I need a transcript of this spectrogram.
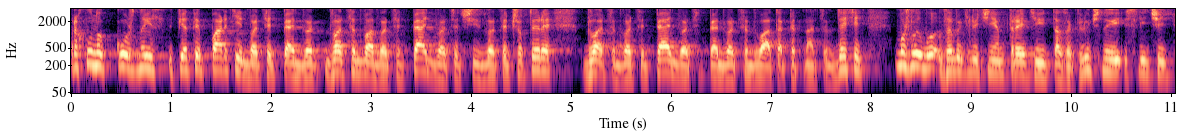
Рахунок кожної з п'яти партій 25, 22-25, 26-24, 20-25, 25-22 та 15-10, можливо, за виключенням третьої та заключної свідчить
